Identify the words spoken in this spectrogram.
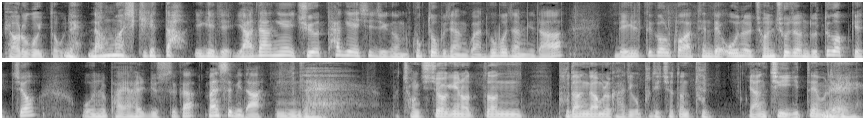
벼르고 있더군요. 네, 낙마시키겠다. 이게 이제 야당의 주요 타겟이 지금 국토부 장관 후보자입니다. 내일 뜨거울 것 같은데 오늘 전초전도 뜨겁겠죠. 오늘 봐야 할 뉴스가 많습니다. 음, 네. 정치적인 어떤 부담감을 가지고 부딪혔던 두 양측이기 때문에 네.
